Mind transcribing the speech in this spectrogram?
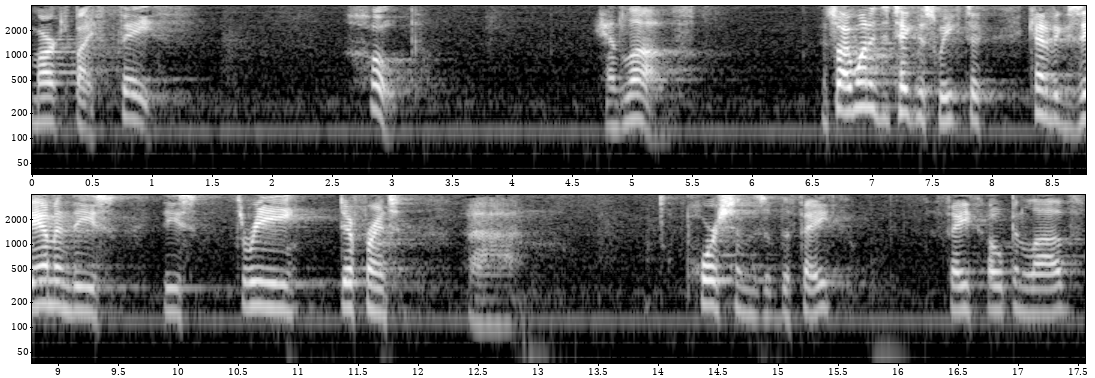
marked by faith, hope, and love. And so I wanted to take this week to kind of examine these, these three different uh, portions of the faith faith, hope, and love.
